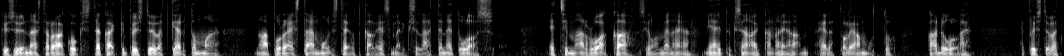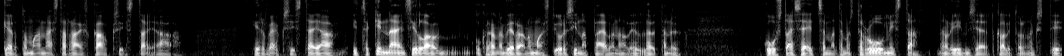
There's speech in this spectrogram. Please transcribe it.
kysyin näistä raakuuksista ja kaikki pystyivät kertomaan naapureista ja muista, jotka oli esimerkiksi lähteneet ulos etsimään ruokaa silloin Venäjän miehityksen aikana ja heidät oli ammuttu kadulle. He pystyivät kertomaan näistä raiskauksista ja hirveyksistä ja itsekin näin silloin Ukrainan viranomaiset juuri siinä päivänä oli löytänyt kuusi tai seitsemän tämmöistä ruumista. Ne oli ihmisiä, jotka oli todennäköisesti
